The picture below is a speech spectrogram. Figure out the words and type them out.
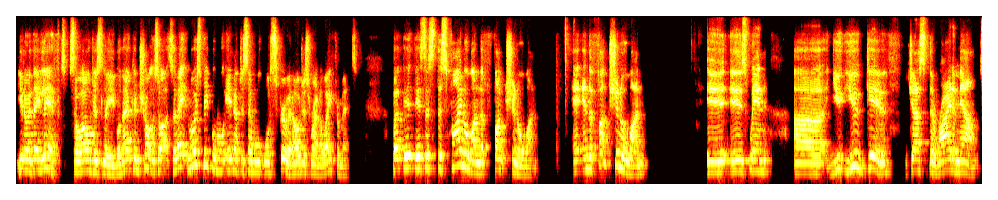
you know, they left, so I'll just leave, or they're control. So, so they, most people will end up just saying, well, well, screw it, I'll just run away from it. But there, there's this, this final one, the functional one. And, and the functional one is, is when uh, you, you give just the right amount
